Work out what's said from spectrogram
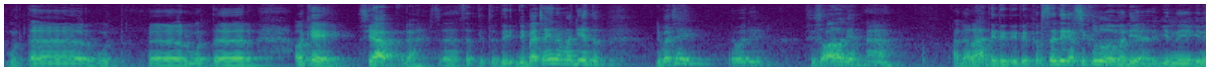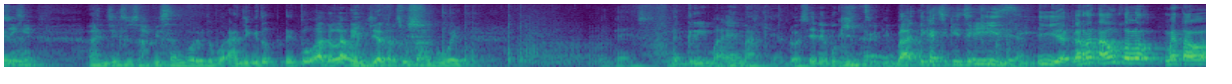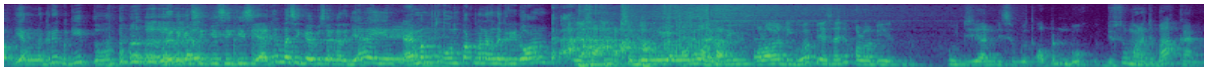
muter, muter, muter. Oke, siap. Udah, set, gitu. Di- dibacain sama dia tuh. Dibacain sama dia. Si soalnya Nah, adalah titik-titik terus saya dikasih clue sama dia gini gini Anjing. anjing susah pisan bor itu bor anjing itu itu adalah ujian tersusah gue UTS negeri mah enak ya dosennya begitu diba dikasih kisi-kisi. iya karena tahu kalau metal yang negeri begitu udah dikasih kisi-kisi aja masih nggak bisa ngerjain Iya. emang tuh unpad menang negeri doang sebelum lu yang ngomong anjing kalau di gua biasanya kalau di ujian disebut open book justru malah jebakan.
